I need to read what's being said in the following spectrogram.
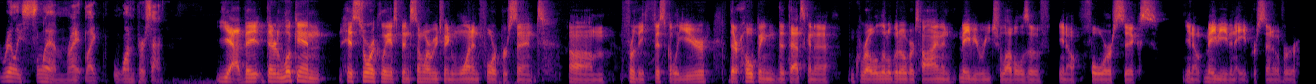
really slim, right? Like one percent. Yeah, they they're looking historically. It's been somewhere between one and four percent um, for the fiscal year. They're hoping that that's going to grow a little bit over time and maybe reach levels of you know four, six, you know maybe even eight percent over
